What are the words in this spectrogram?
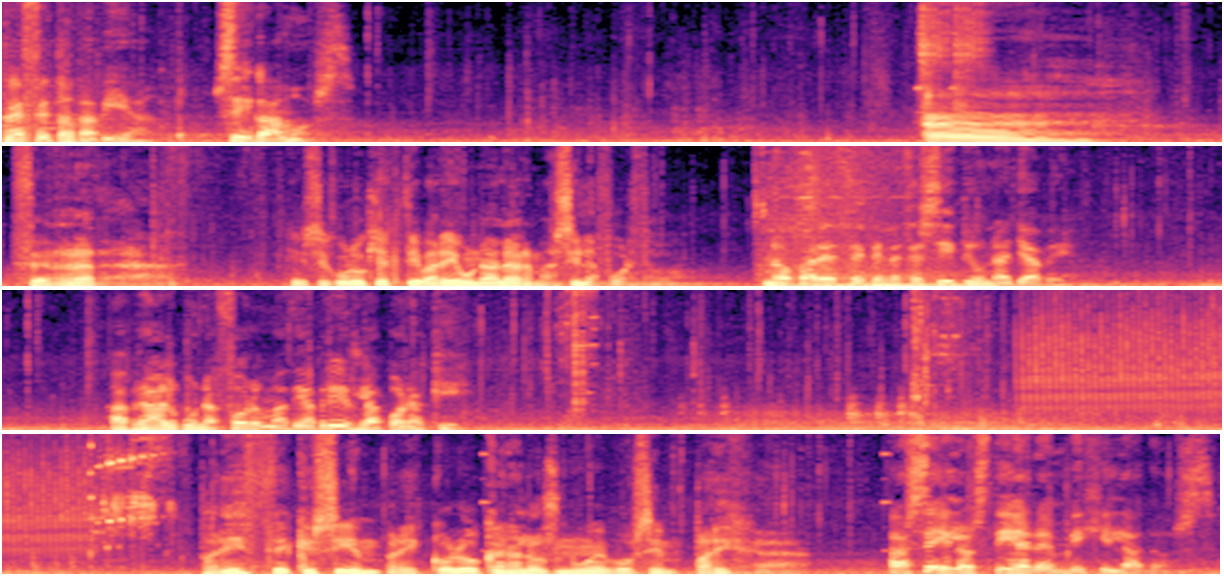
Jefe todavía. Sigamos. Ah, cerrada. Y seguro que activaré una alarma si la fuerzo. No parece que necesite una llave. ¿Habrá alguna forma de abrirla por aquí? Parece que siempre colocan a los nuevos en pareja. Así los tienen vigilados.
